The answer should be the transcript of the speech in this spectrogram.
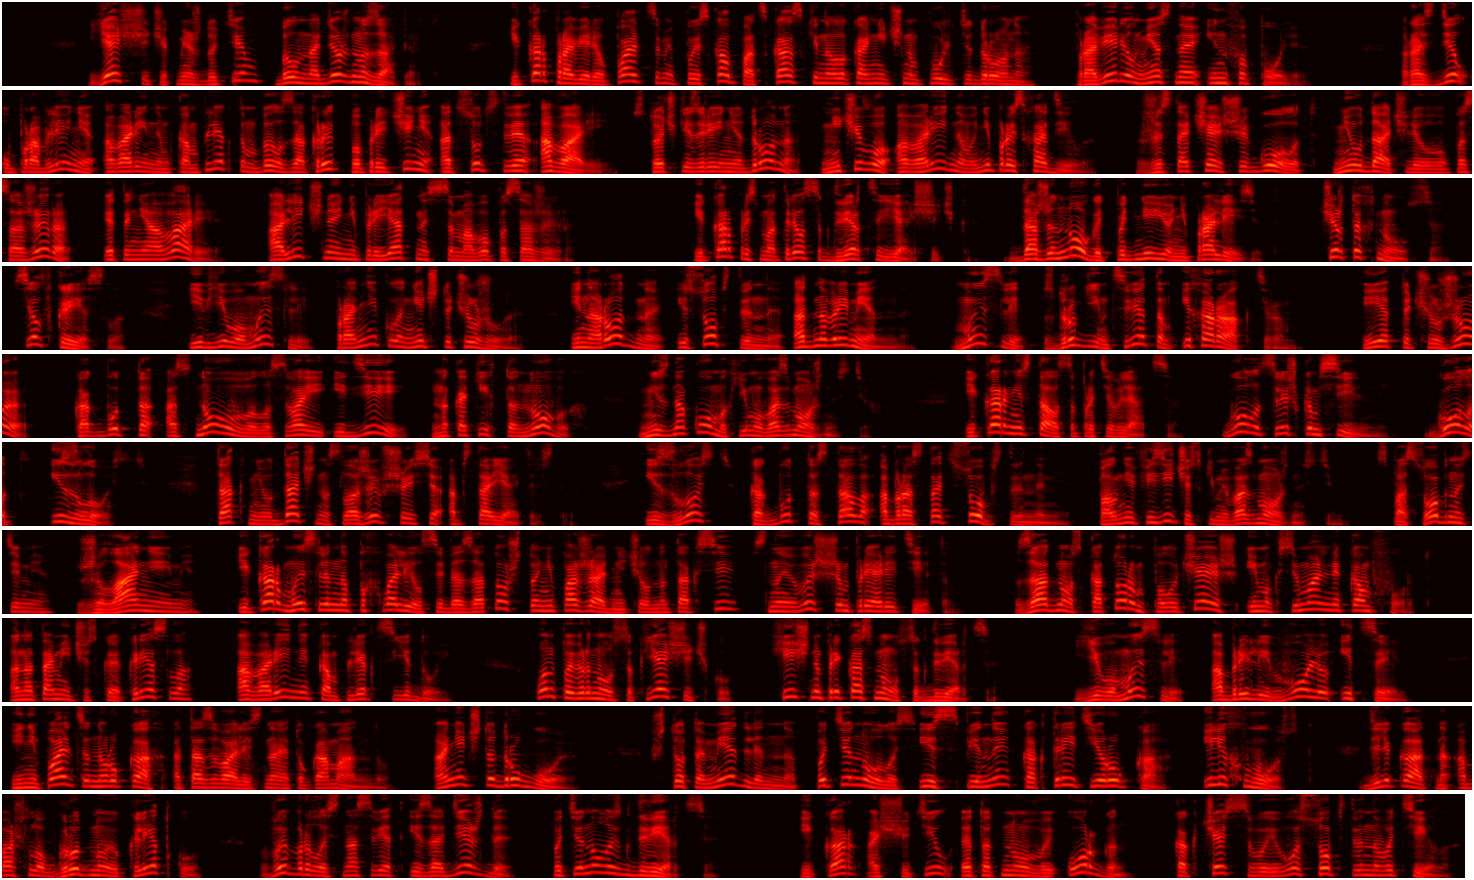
Ящичек, между тем, был надежно заперт. Икар проверил пальцами, поискал подсказки на лаконичном пульте дрона, проверил местное инфополе. Раздел управления аварийным комплектом был закрыт по причине отсутствия аварии. С точки зрения дрона ничего аварийного не происходило. Жесточайший голод неудачливого пассажира – это не авария, а личная неприятность самого пассажира. Икар присмотрелся к дверце ящичка. Даже ноготь под нее не пролезет. Чертыхнулся, сел в кресло, и в его мысли проникло нечто чужое. Инородное и собственное одновременно. Мысли с другим цветом и характером. И это чужое как будто основывало свои идеи на каких-то новых, незнакомых ему возможностях. Икар не стал сопротивляться. Голод слишком сильный. Голод и злость. Так неудачно сложившиеся обстоятельства. И злость как будто стала обрастать собственными, вполне физическими возможностями, способностями, желаниями, Икар мысленно похвалил себя за то, что не пожадничал на такси с наивысшим приоритетом, заодно с которым получаешь и максимальный комфорт, анатомическое кресло, аварийный комплект с едой. Он повернулся к ящичку, хищно прикоснулся к дверце. Его мысли обрели волю и цель. И не пальцы на руках отозвались на эту команду, а нечто другое. Что-то медленно потянулось из спины, как третья рука или хвост. Деликатно обошло грудную клетку, выбралось на свет из одежды, потянулось к дверце. Икар ощутил этот новый орган как часть своего собственного тела.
